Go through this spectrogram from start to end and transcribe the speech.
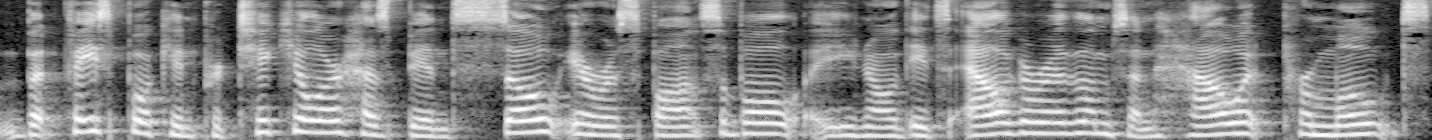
But Facebook, in particular, has been so irresponsible. You know, its algorithms and how it promotes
